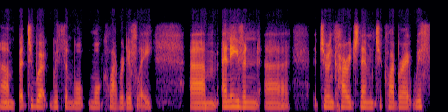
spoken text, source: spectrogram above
Um, but to work with them more, more collaboratively um, and even uh, to encourage them to collaborate with,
